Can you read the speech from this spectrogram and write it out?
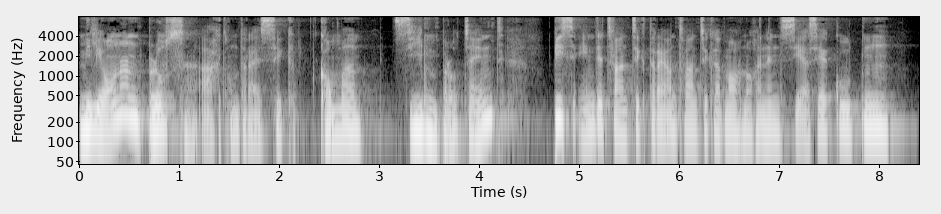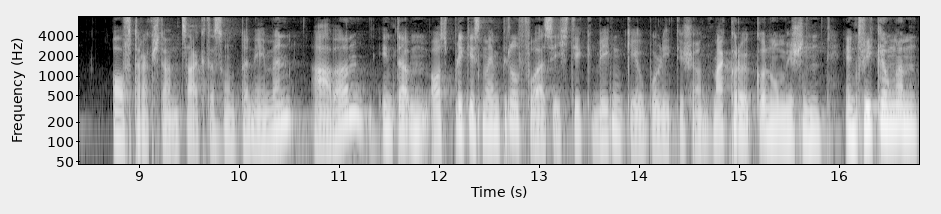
Millionen plus 38,7 Prozent. Bis Ende 2023 haben wir auch noch einen sehr, sehr guten Auftragstand, sagt das Unternehmen. Aber in dem Ausblick ist man ein bisschen vorsichtig wegen geopolitischer und makroökonomischen Entwicklungen.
